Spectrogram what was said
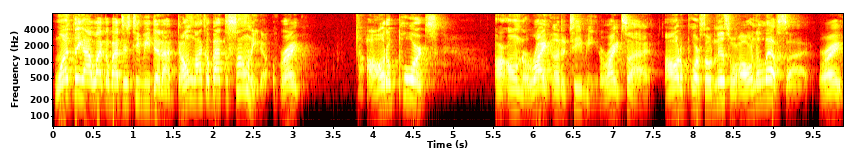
one thing I like about this TV that I don't like about the Sony though, right? All the ports are on the right of the TV, the right side. All the ports on this one are on the left side, right?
